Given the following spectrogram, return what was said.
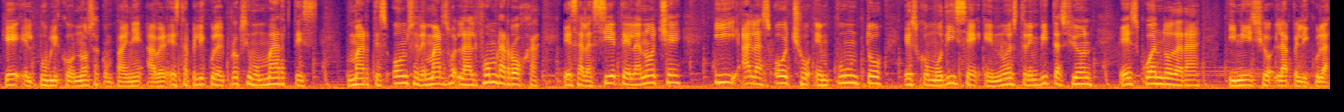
que el público nos acompañe a ver esta película el próximo martes, martes 11 de marzo. La alfombra roja es a las 7 de la noche y a las 8 en punto es como dice en nuestra invitación, es cuando dará inicio la película.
